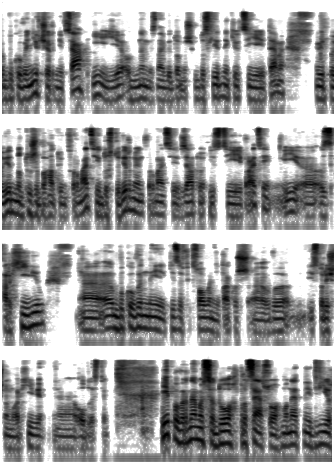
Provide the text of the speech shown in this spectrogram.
Буковині в Чернівцях і є одним із найвідоміших дослідників цієї теми. Відповідно, дуже багато інформації, достовірної інформації взято із цієї праці і з архівів архівів е, Буковини, які зафіксовані також е, в історичному архіві е, області. І повернемося до процесу монетний двір.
